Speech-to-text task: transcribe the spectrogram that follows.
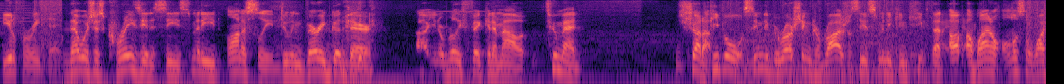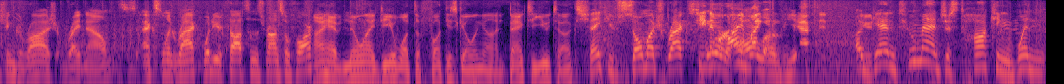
Beautiful retake. That was just crazy to see. Smitty, honestly, doing very good there. uh, you know, really faking him out. Twomad. Shut up. People seem to be rushing Garage. Let's see if Smitty can keep that up. Albino also watching Garage right now. This is excellent. Rack, what are your thoughts on this round so far? I have no idea what the fuck is going on. Back to you, Tux. Thank you so much, Rack, See, for now why am I all of you. captain? Again, Twomad just talking when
